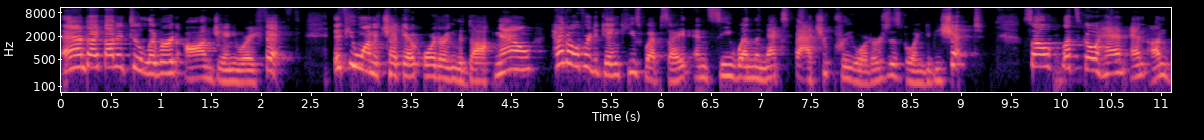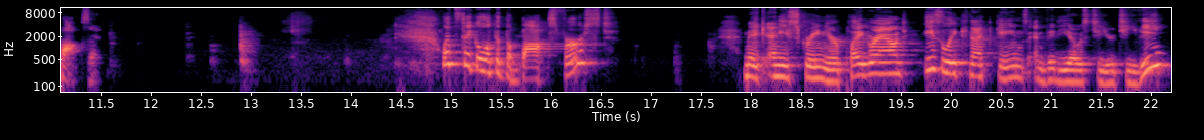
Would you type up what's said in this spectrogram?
and I got it delivered on January 5th. If you want to check out ordering the dock now, head over to Genki's website and see when the next batch of pre-orders is going to be shipped. So let's go ahead and unbox it. Let's take a look at the box first. Make any screen your playground, easily connect games and videos to your TV.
